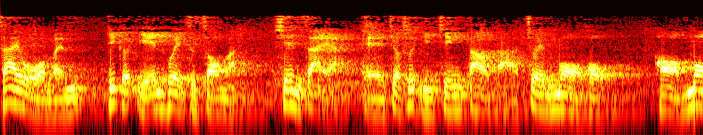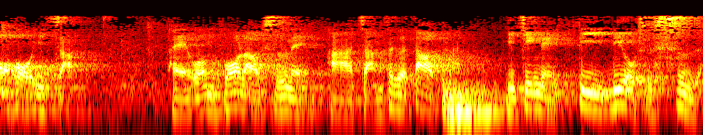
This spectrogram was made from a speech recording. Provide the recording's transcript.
在我们一个宴会之中啊。现在啊，哎，就是已经到达最末后，哦，末后一掌，哎，我们郭老师呢，啊，掌这个道盘已经呢第六十四，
